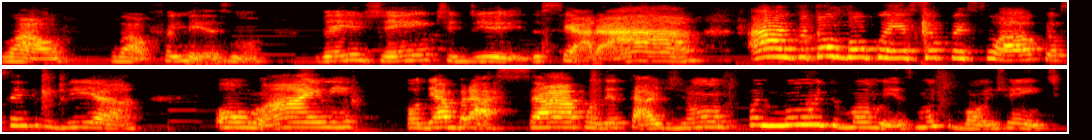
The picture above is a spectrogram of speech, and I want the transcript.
Uau, uau, foi mesmo. Veio gente de, do Ceará. Ah, foi tão bom conhecer o pessoal que eu sempre via online, poder abraçar, poder estar junto. Foi muito bom mesmo, muito bom, gente.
